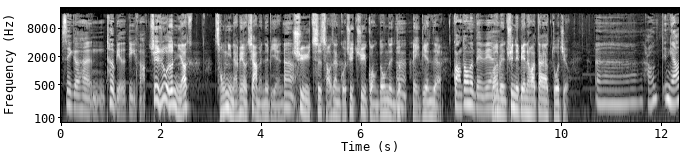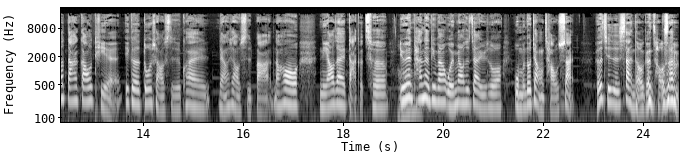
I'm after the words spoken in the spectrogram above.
是一个很特别的地方。所以，如果说你要从你男朋友厦门那边去吃潮汕锅，去去广东的，你说北边的，广东的北边，广东边去那边的话，大概要多久？嗯、呃，好像你要搭高铁一个多小时，快两小时吧。然后你要再打个车，因为它那个地方微妙是在于说，我们都讲潮汕。可是其实汕头跟潮汕、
